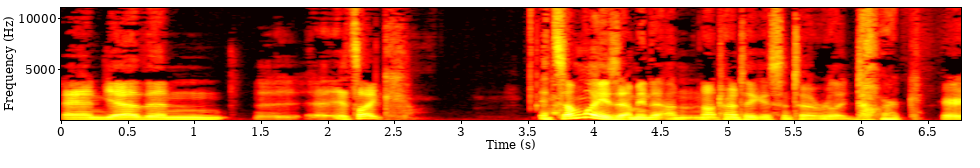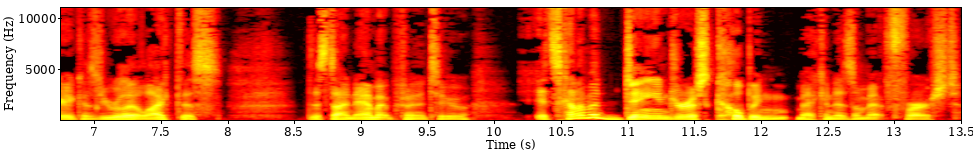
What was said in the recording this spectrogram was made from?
and yeah, then uh, it's like, in some ways, I mean, I'm not trying to take this into a really dark area because you really like this, this dynamic between the two. It's kind of a dangerous coping mechanism at first,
